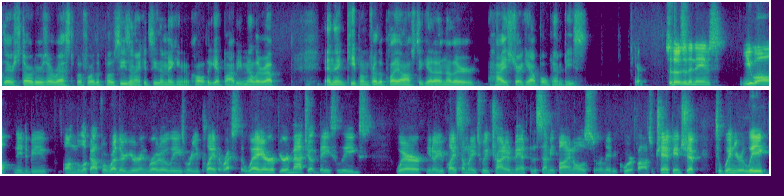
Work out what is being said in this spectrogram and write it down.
their starters a rest before the postseason, I could see them making a call to get Bobby Miller up and then keep him for the playoffs to get another high strikeout bullpen piece. Yep. So those are the names you all need to be on the lookout for, whether you're in roto leagues where you play the rest of the way, or if you're in matchup based leagues where you know you play someone each week trying to advance to the semifinals or maybe quarterfinals or championship to win your league.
